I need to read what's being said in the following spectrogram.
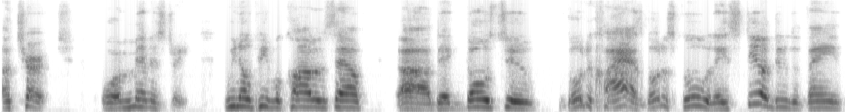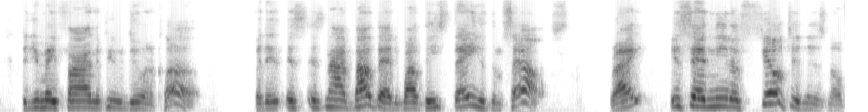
a church or a ministry. We know people call themselves uh, that goes to go to class, go to school. They still do the things that you may find that people do in a club. But it, it's, it's not about that, about these things themselves, right? It said neither filthiness, nor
